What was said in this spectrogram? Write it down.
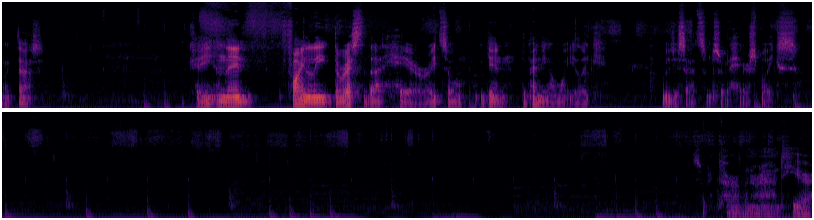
Like that. Okay, and then finally the rest of that hair, right? So again, depending on what you like, we'll just add some sort of hair spikes carving around here.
